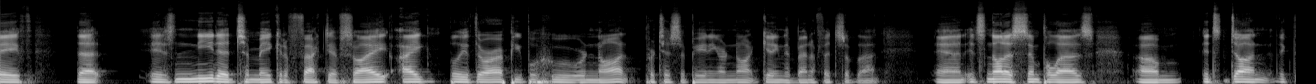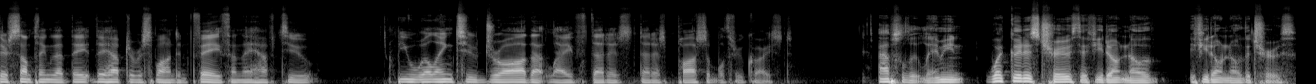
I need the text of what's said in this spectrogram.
faith that is needed to make it effective. So I, I believe there are people who are not participating or not getting the benefits of that. And it's not as simple as um, it's done. Like there's something that they, they have to respond in faith and they have to be willing to draw that life that is that is possible through Christ. Absolutely. I mean, what good is truth if you don't know if you don't know the truth,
